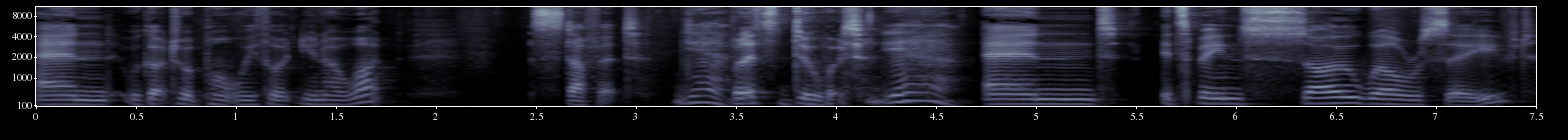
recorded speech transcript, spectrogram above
And we got to a point where we thought, you know what? Stuff it. Yeah. But let's do it Yeah. and it's been so well received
